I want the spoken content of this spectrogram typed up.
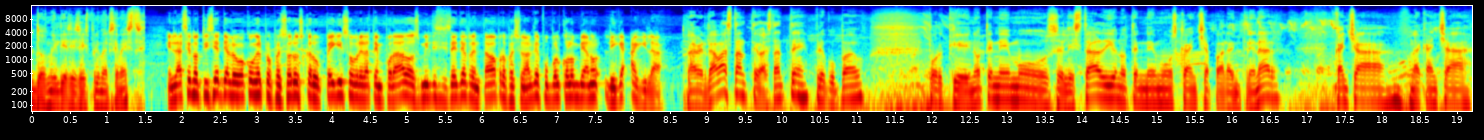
2016 primer semestre. Enlace Noticias dialogó con el profesor Oscar Upegui sobre la temporada 2016 del rentado profesional del fútbol colombiano Liga Águila. La verdad bastante, bastante preocupado porque no tenemos el estadio, no tenemos cancha para entrenar, cancha, una cancha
